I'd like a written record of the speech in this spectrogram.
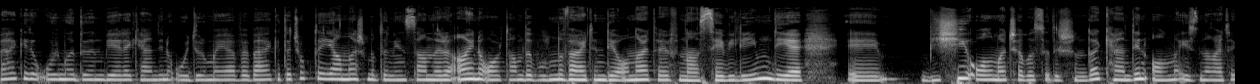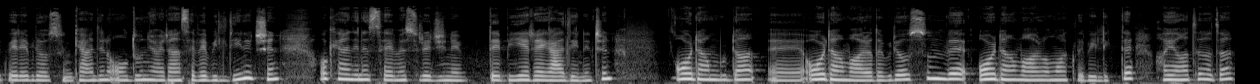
belki de uymadığın bir yere kendini uydurmaya ve belki de çok da iyi anlaşmadığın insanları aynı ortamda bulunuverdin diye onlar tarafından sevileyim diye e, bir şey olma çabası dışında kendin olma izni artık verebiliyorsun. Kendini olduğun yerden sevebildiğin için o kendini sevme sürecini de bir yere geldiğin için oradan buradan e, oradan var olabiliyorsun ve oradan var olmakla birlikte hayatına da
